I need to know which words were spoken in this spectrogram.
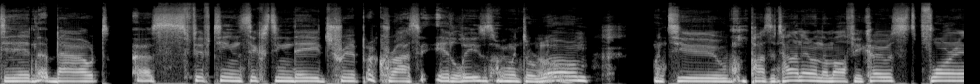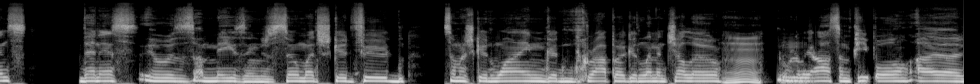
did about a 15, 16 day trip across Italy. So we went to Oh. Rome, went to Positano on the Amalfi Coast, Florence, Venice. It was amazing. Just so much good food, so much good wine, good grappa, good limoncello, Mm. really awesome people. Uh,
